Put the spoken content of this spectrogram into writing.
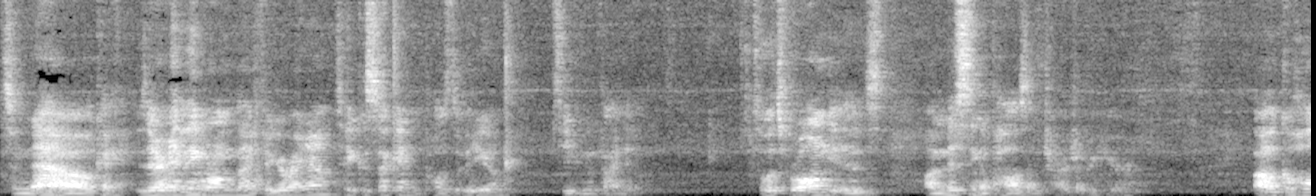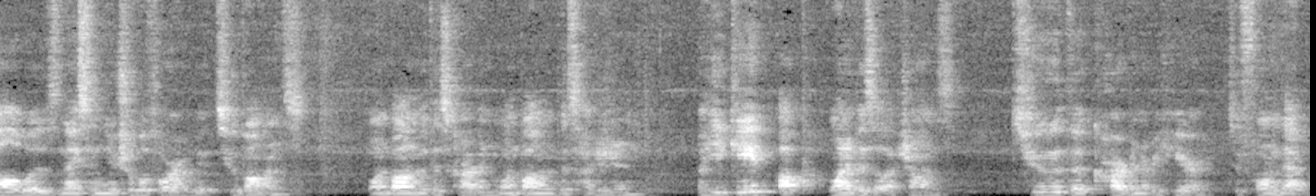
So now, okay, is there anything wrong with my figure right now? Take a second, pause the video, see if you can find it. So what's wrong is I'm missing a positive charge over here. Alcohol was nice and neutral before We had two bonds, one bond with this carbon, one bond with this hydrogen, but he gave up one of his electrons to the carbon over here to form that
